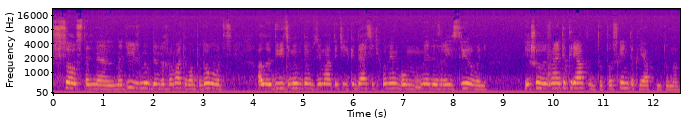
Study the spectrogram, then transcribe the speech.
все остальне. Надіюсь, ми будемо вигравати, вам подобатись. Але дивіться, ми будемо знімати тільки 10 хвилин, бо ми не зареєстровані. Якщо ви знаєте крякнуту, то скиньте крякнуту нам.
